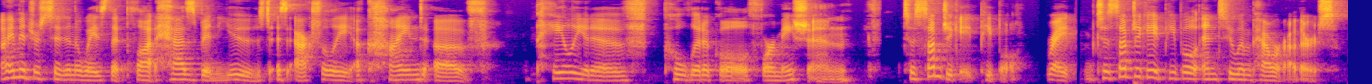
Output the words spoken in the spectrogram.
I'm interested in the ways that plot has been used as actually a kind of palliative political formation to subjugate people, right? To subjugate people and to empower others.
